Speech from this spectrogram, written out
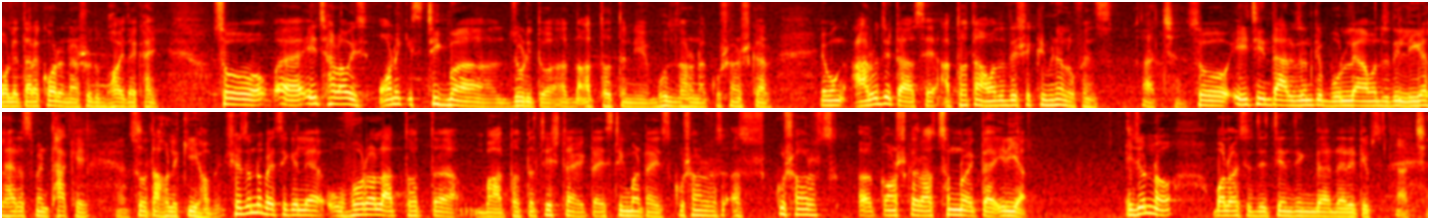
বলে তারা করে না শুধু ভয় দেখায়। সো এছাড়াও অনেক স্টিগমা জড়িত আত্মহত্যা নিয়ে ভুল ধারণা কুসংস্কার এবং আরও যেটা আছে আত্মহত্যা আমাদের দেশে ক্রিমিনাল অফেন্স আচ্ছা। সো এই চিন্তা আরেকজনকে বললে আমার যদি লিগ্যাল হ্যারাসমেন্ট থাকে সো তাহলে কি হবে? সেজন্য বেসিক্যালি ওভারঅল আত্মহত্যা বা আত্মহত্যার চেষ্টা একটা স্টিগমাটাইজ কুসংস্কার আচ্ছন্ন একটা এরিয়া এই জন্য বলা হয়েছে যে চেঞ্জিং দ্য ন্যারেটিভস আচ্ছা।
